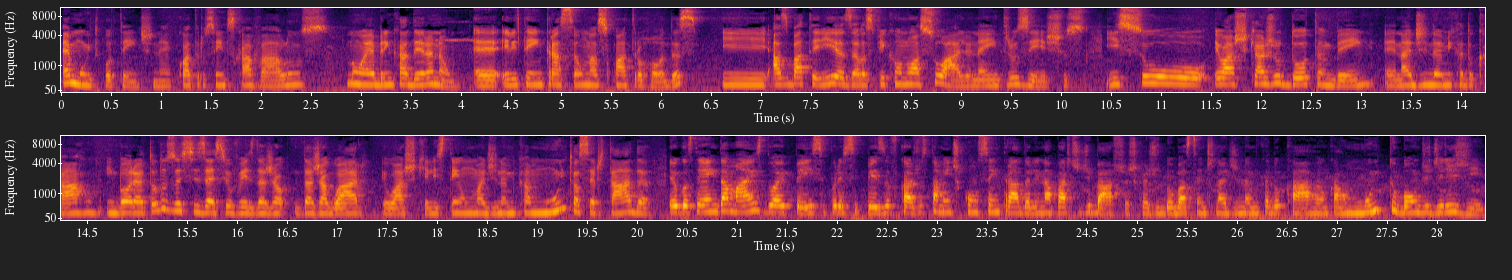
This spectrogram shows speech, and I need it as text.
É muito potente, né? 400 cavalos, não é brincadeira não. É, ele tem tração nas quatro rodas, e as baterias elas ficam no assoalho, né, entre os eixos. Isso eu acho que ajudou também é, na dinâmica do carro. Embora todos esses SUVs da, da Jaguar, eu acho que eles têm uma dinâmica muito acertada. Eu gostei ainda mais do I-Pace por esse peso ficar justamente concentrado ali na parte de baixo. Acho que ajudou bastante na dinâmica do carro. É um carro muito bom de dirigir.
